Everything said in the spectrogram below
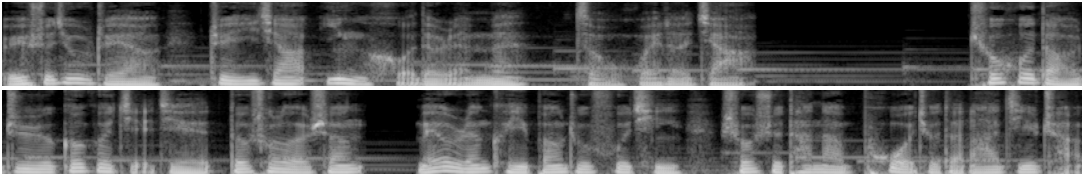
于是就这样，这一家硬核的人们走回了家。车祸导致哥哥姐姐都受了伤，没有人可以帮助父亲收拾他那破旧的垃圾场。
